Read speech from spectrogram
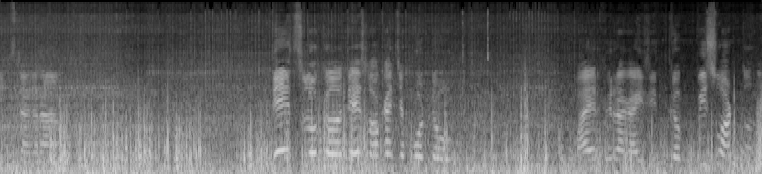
इंस्टाग्राम तेच लोक तेच लोकांचे फोटो बाहेर फिरा काहीच इतकं पीस वाटतो ना.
